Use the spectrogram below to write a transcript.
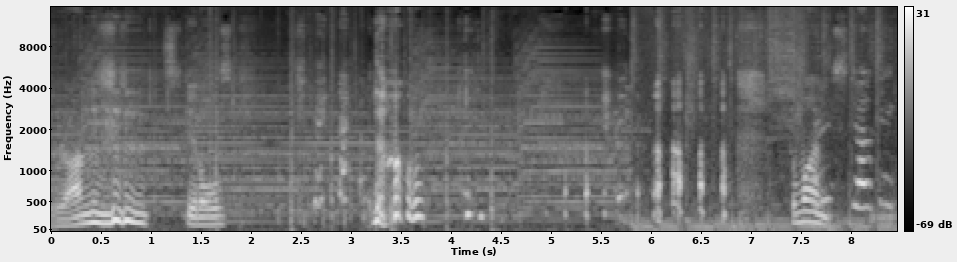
Run, Skittles. No. come on. I'm stuck again.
